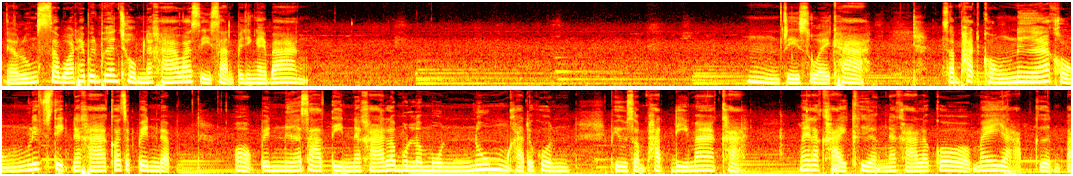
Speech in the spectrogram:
เดี๋ยวลุงสวอตให้เพื่อนๆชมนะคะ ว่าสีสันเป็นยังไงบ้างอืมสีสวยค่ะ สัมผัสของเนื้อของลิปสติกนะคะ ก็จะเป็นแบบออกเป็นเนื้อซาตินนะคะ ละมุนละมุนนุ่มค่ะทุกคน ผิวสัมผัสดีมากค่ะ ไม่ระคายเคืองนะคะ แล้วก็ไม่หยาบเกินไป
